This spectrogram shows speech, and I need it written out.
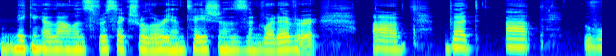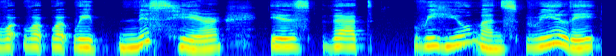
making allowance for sexual orientations and whatever. Uh, but uh, what, what, what we miss here is that we humans really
